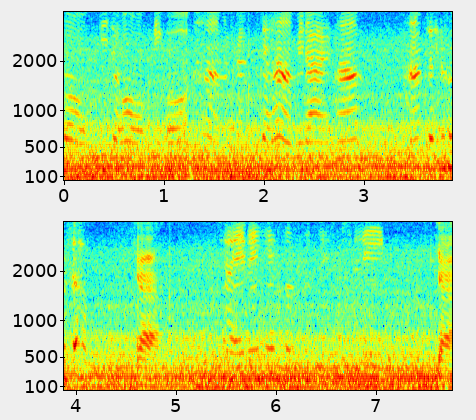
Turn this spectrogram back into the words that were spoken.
สอบที่จะออกนี่ก็หาเหมือนกันแต่หาไม่ได้ห้ามห้ามใช้โทรศัพท์จ้ะใช้ได้แค่เครื่องคิดเลขคิดเลขจ้ะ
